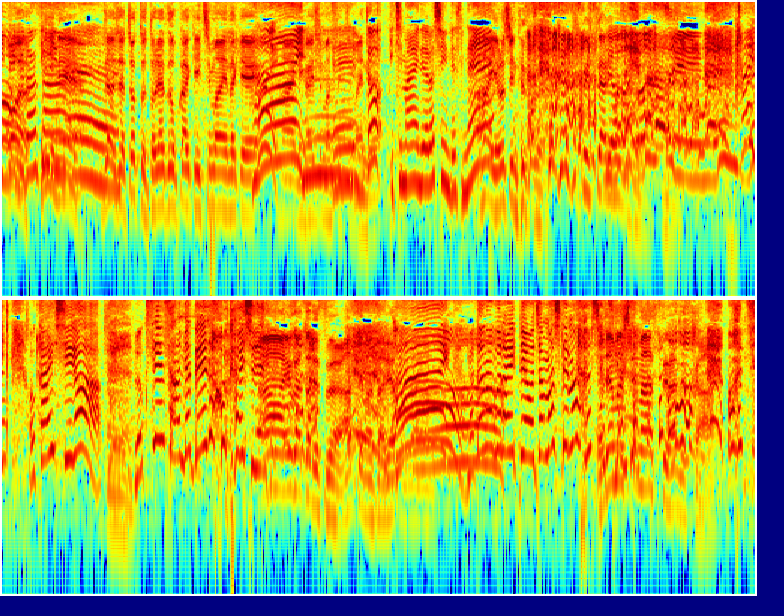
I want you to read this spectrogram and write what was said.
いてください。いいね。じゃあ、じゃあ、ちょっととりあえずお会計1万円だけ。はい。お願いします。1万円で。えーと、1万円でよろしいんですね。はい、よろしいんです。聞く必要ありますかはい。お返しが、6300円のお返しです。ああ、よかったです。合ってます。ありがとうございはい。またのご来店お邪魔してます。ます。お邪魔してますって何ですか？お待ち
